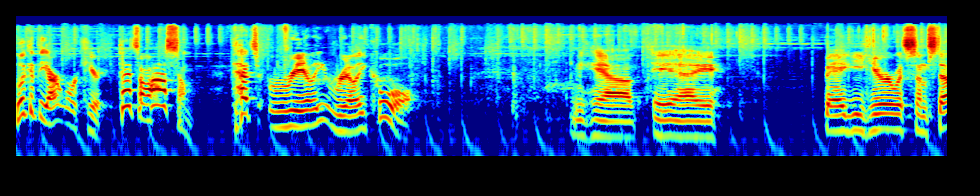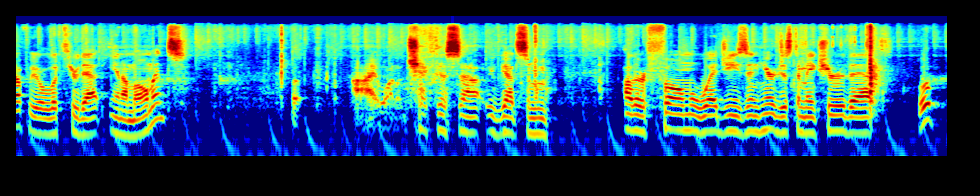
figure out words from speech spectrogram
Look at the artwork here. That's awesome. That's really, really cool. We have a baggie here with some stuff. We will look through that in a moment. But I want to check this out. We've got some other foam wedgies in here just to make sure that whoop,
